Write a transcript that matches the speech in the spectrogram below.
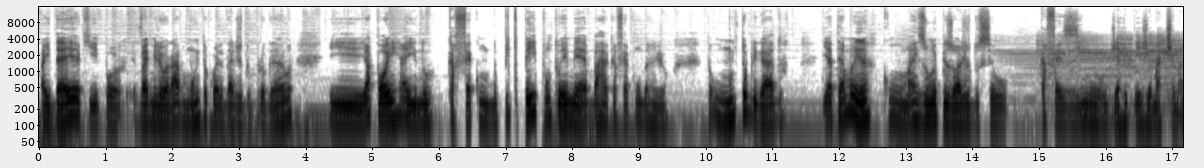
a ideia, que pô, vai melhorar muito a qualidade do programa. E apoiem aí no café com no picpay.me barra café com dungeon. Então, muito obrigado e até amanhã com mais um episódio do seu cafezinho de RPG matinal.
